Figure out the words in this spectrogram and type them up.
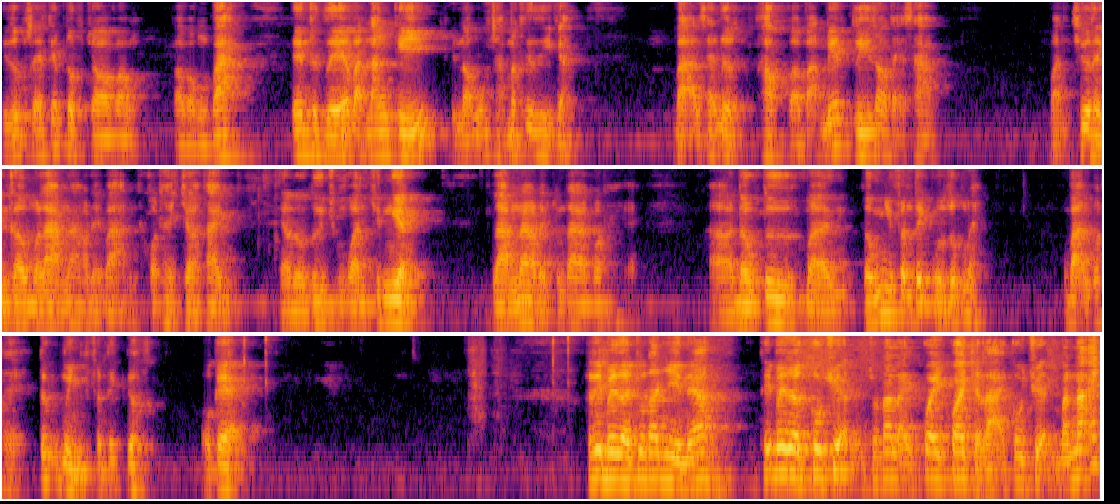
thì Dũng sẽ tiếp tục cho vòng vào vòng vàng. Nên thực tế bạn đăng ký thì nó cũng chẳng mất cái gì cả. Bạn sẽ được học và bạn biết lý do tại sao. Bạn chưa thành công mà làm nào để bạn có thể trở thành nhà đầu tư chứng khoán chuyên nghiệp? Làm nào để chúng ta có thể uh, đầu tư mà giống như phân tích của Dũng này. Bạn có thể tự mình phân tích được. Ok thế thì bây giờ chúng ta nhìn nhé thì bây giờ câu chuyện chúng ta lại quay quay trở lại câu chuyện ban nãy.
